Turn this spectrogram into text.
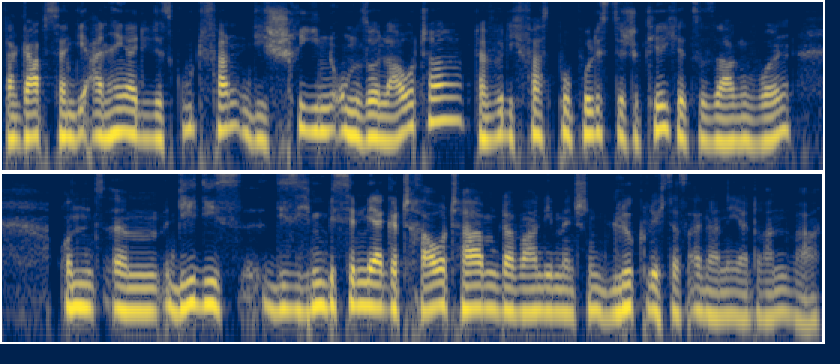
Da gab es dann die Anhänger, die das gut fanden, die schrien umso lauter. Da würde ich fast populistische Kirche zu sagen wollen. Und ähm, die, die's, die sich ein bisschen mehr getraut haben, da waren die Menschen glücklich, dass einer näher dran war.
